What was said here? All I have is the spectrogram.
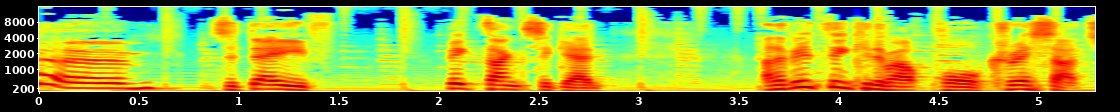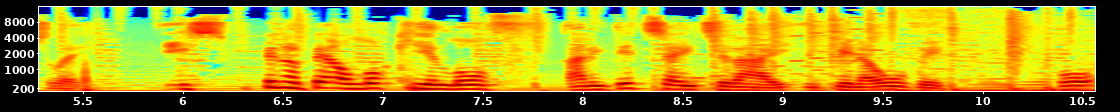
um, so, Dave, big thanks again. And I've been thinking about Paul Chris actually. He's been a bit unlucky in love, and he did say tonight he'd been Ovid, but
